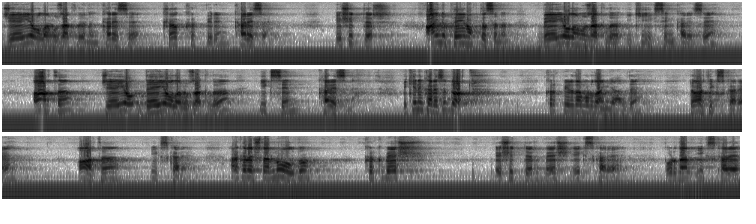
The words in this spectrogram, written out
C'ye olan uzaklığının karesi kök 41'in karesi eşittir. Aynı P noktasının B'ye olan uzaklığı 2x'in karesi artı C'ye, D'ye olan uzaklığı x'in karesine. 2'nin karesi 4. 41 de buradan geldi. 4x kare artı x kare. Arkadaşlar ne oldu? 45 eşittir 5x kare. Buradan x kare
